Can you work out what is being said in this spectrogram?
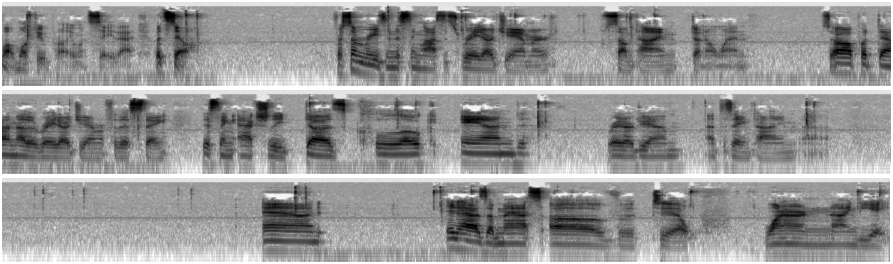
Well, most people probably wouldn't say that, but still. For some reason, this thing lost its radar jammer sometime. Don't know when. So I'll put down another radar jammer for this thing. This thing actually does cloak and radar jam at the same time. Uh, and it has a mass of uh, 198.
